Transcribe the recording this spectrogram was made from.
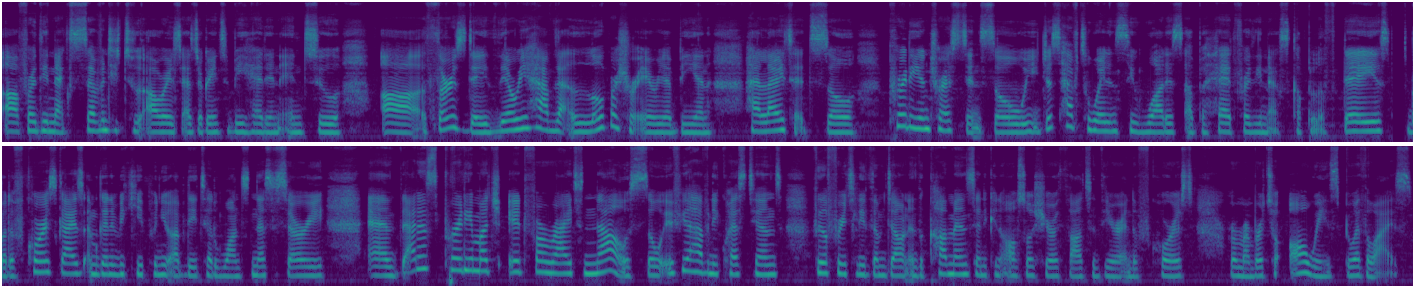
uh, for the next 72 hours as we're going to be heading into uh, Thursday, there we have that low pressure area being highlighted. So pretty interesting. So we just have to wait and see what is up ahead for the next couple of days. But of course, guys, I'm going to be keeping you updated once necessary. And that is pretty much it for right now. So if you have any questions, feel free to leave them down in the comments and you can also share your thoughts there. And of course, remember to always be weatherwise.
